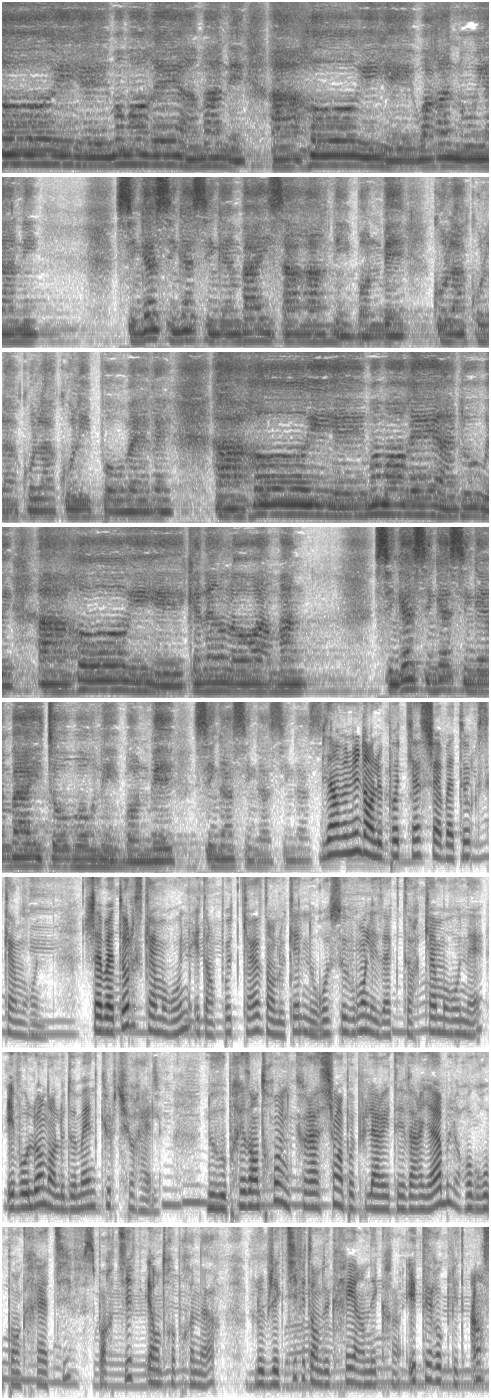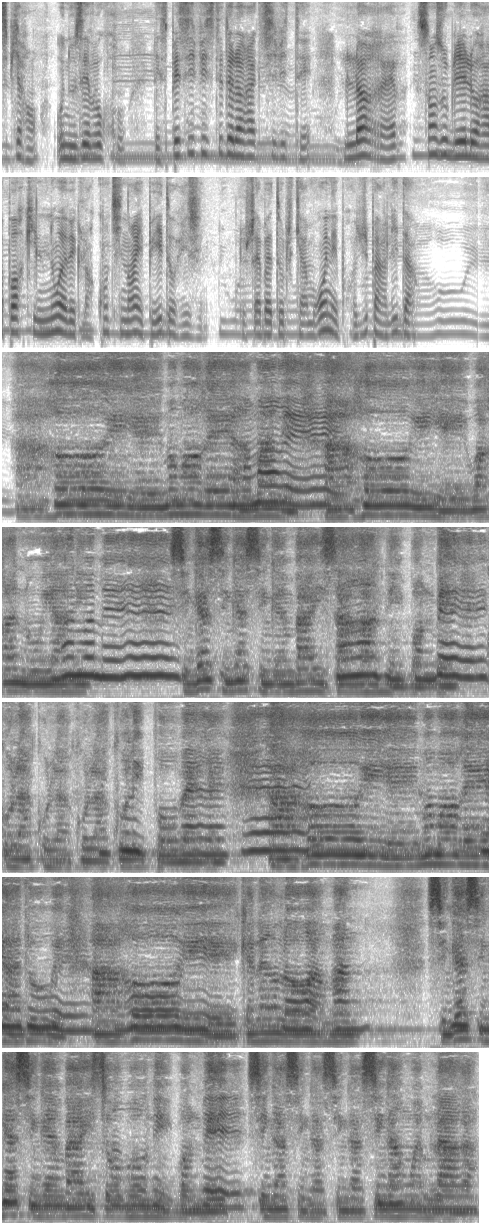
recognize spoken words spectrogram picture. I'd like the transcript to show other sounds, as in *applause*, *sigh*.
aho iye momore amane. Aho iye waranuyani singe singe singe mbai sarani bonbe. Kula kula kula kuli pobere aho iye momore aduwe. Aho iye kenelo aman. Singa singa singa Bienvenue dans le podcast Shabbat Cameroun. Shabbat Talks Cameroun est un podcast dans lequel nous recevrons les acteurs camerounais évoluant dans le domaine culturel. Nous vous présenterons une curation à popularité variable regroupant créatifs, sportifs et entrepreneurs. L'objectif étant de créer un écrin hétéroclite inspirant où nous évoquerons les spécificités de leur activité, leurs rêves, sans oublier le rapport qu'ils nouent avec leur continent et pays d'origine. Le Shabbat Talks Cameroun est produit par Lida. Aho iye momore amane aho iye waranuyani singe singe singe mbai sarani bonbe. Kula kula kula kuli pobere aho iye momore aduwe. Aho iye kenelo aman. Singe singe singe mbai soboni bonbe. Singa singa singa singa mwemlaga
